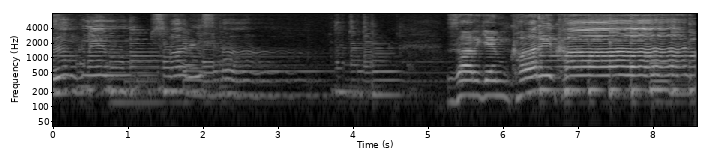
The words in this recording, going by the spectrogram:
Pıngnem sarısta Zargem kar kar.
